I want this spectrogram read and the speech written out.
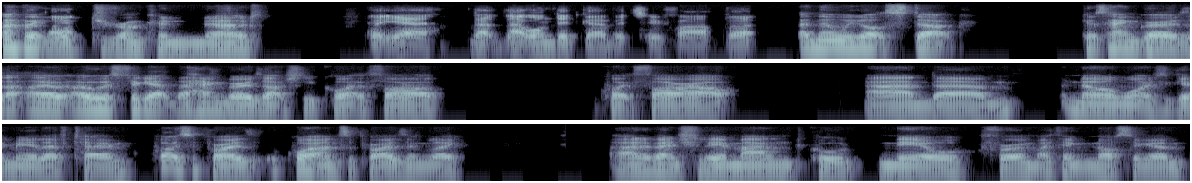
I bet you're Oh. drunken nerd. But yeah, that that one did go a bit too far. But and then we got stuck because Hengrove's. I, I always forget that Hengrove's actually quite a far, quite far out, and um, no one wanted to give me a lift home. Quite surprised, quite unsurprisingly. And eventually, a man called Neil from I think Nottingham,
